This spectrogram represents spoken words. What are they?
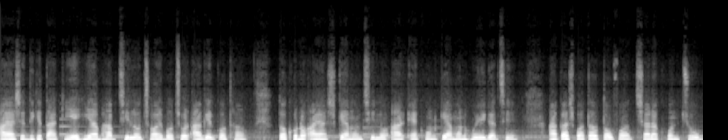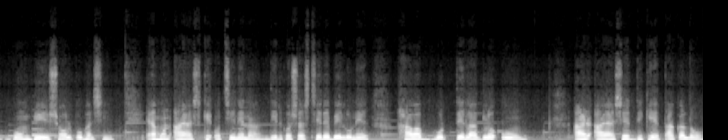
আয়াসের দিকে তাকিয়ে হিয়া ভাবছিল, ছয় বছর আগের কথা। তখনও আয়াস কেমন ছিল, আর এখন কেমন হয়ে গেছে? আকাশ পাতাল তফাৎ, সারাক্ষণ চুপ, গম্ভীর, স্বল্পভাষী। এমন আয়াসকে ও চেনে না। দীর্ঘশ্বাস ছেড়ে বেলুনের হাওয়া ভরতে লাগল ও। আর আয়াসের দিকে তাকালো।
